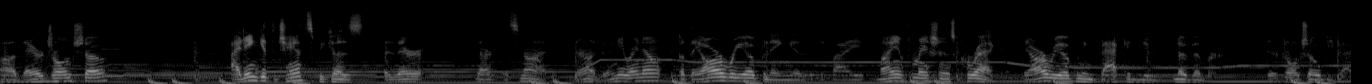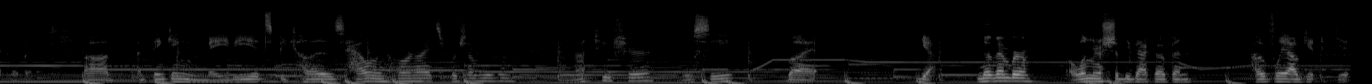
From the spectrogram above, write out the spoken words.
uh, their drone show. I didn't get the chance because they're they're it's not they're not doing it right now, but they are reopening. If I my information is correct, they are reopening back in New, November. Their drone show will be back open. Uh, I'm thinking maybe it's because Halloween Horror Nights for some reason. I'm not too sure. We'll see. But yeah, November, Illuminous should be back open. Hopefully, I'll get to get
